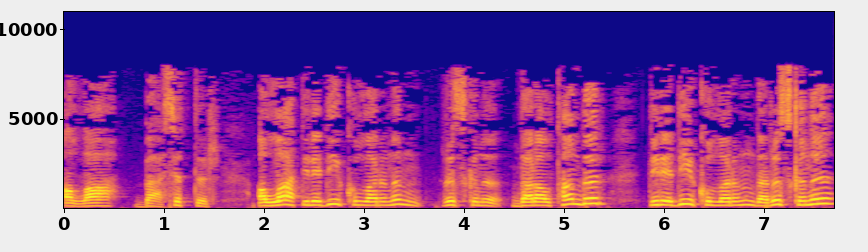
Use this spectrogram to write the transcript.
Allah basittir. Allah dilediği kullarının rızkını daraltandır dilediği kullarının da rızkını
